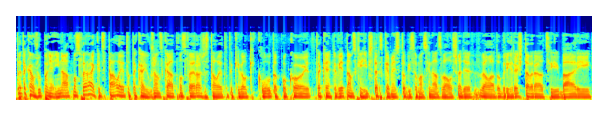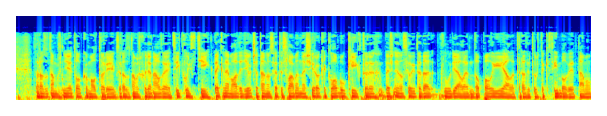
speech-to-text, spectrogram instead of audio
To je taká už úplne iná atmosféra, aj keď stále je to taká južanská atmosféra, že stále je to taký veľký kľud a pokoj. Je to také vietnamské hipsterské mesto, by som asi nazval. Všade veľa dobrých reštaurácií, bári, zrazu zrazu tam už nie je toľko motoriek, zrazu tam už chodia naozaj aj cyklisti, pekné mladé dievčatá nosia tie slamenné široké klobúky, ktoré bežne nosili teda ľudia len do polí, ale teraz je to už taký symbol Vietnamu.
